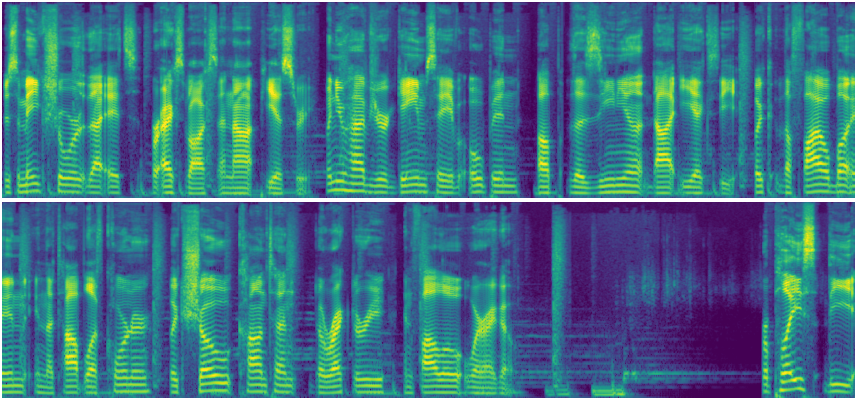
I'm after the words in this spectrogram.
Just make sure that it's for Xbox and not PS3. When you have your game save open up the xenia.exe, click the file button in the top left corner, click show content directory and follow where I go. Replace the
